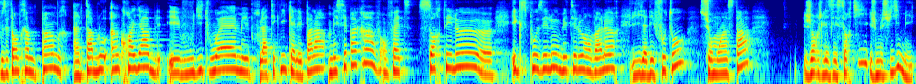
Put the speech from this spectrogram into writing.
vous êtes en train de peindre un tableau incroyable et vous vous dites ouais mais la technique elle est pas là. Mais c'est pas grave en fait. Sortez-le euh, exposez-le mettez-le en valeur. Il y a des photos sur mon Insta. Genre je les ai sorties je me suis dit mais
